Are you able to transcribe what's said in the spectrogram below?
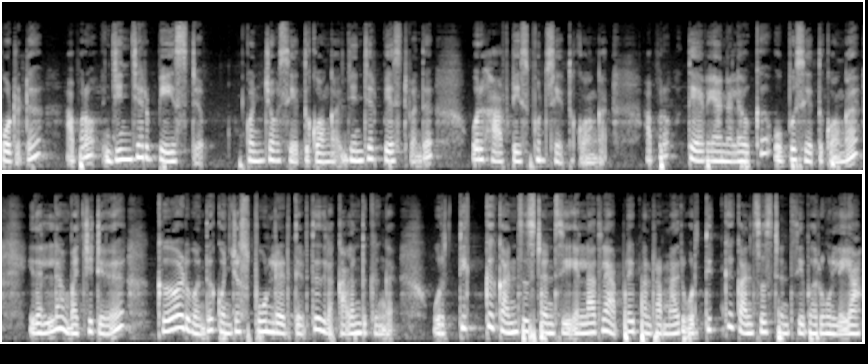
போட்டுட்டு அப்புறம் ஜிஞ்சர் பேஸ்ட்டு கொஞ்சம் சேர்த்துக்கோங்க ஜிஞ்சர் பேஸ்ட் வந்து ஒரு ஹாஃப் டீஸ்பூன் சேர்த்துக்கோங்க அப்புறம் தேவையான அளவுக்கு உப்பு சேர்த்துக்கோங்க இதெல்லாம் வச்சுட்டு கேர்டு வந்து கொஞ்சம் ஸ்பூனில் எடுத்து எடுத்து இதில் கலந்துக்குங்க. ஒரு திக்கு கன்சிஸ்டன்சி எல்லாத்துலேயும் அப்ளை பண்ணுற மாதிரி ஒரு திக்கு கன்சிஸ்டன்சி வரும் இல்லையா?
